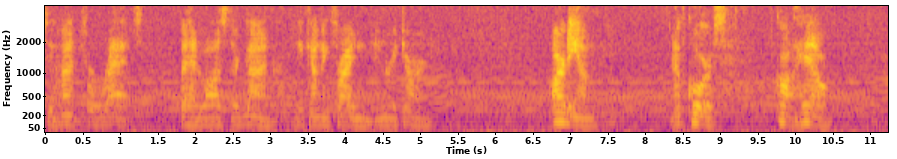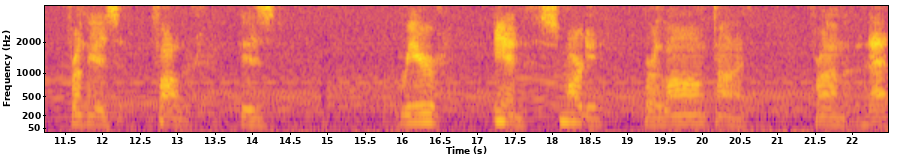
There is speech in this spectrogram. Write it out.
to hunt for rats, but had lost their gun, becoming frightened and returned. Artyom, of course, caught hell from his father. His rear end smarted for a long time from that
